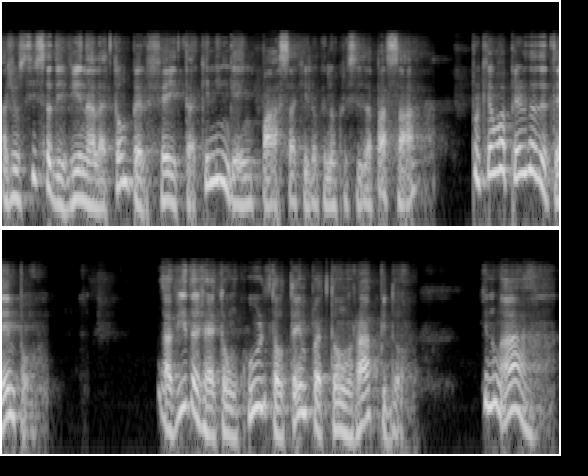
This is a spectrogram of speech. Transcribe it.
A justiça divina é tão perfeita que ninguém passa aquilo que não precisa passar, porque é uma perda de tempo. A vida já é tão curta, o tempo é tão rápido, que não há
